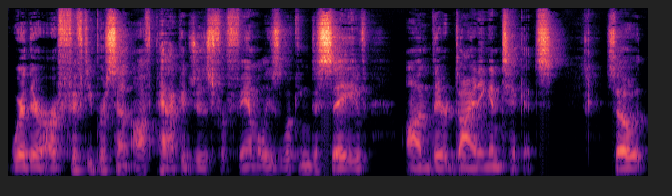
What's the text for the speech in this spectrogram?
where there are 50% off packages for families looking to save on their dining and tickets. So,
